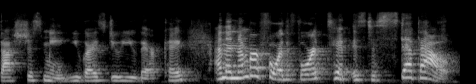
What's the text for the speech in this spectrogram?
That's just me. You guys do you there. Okay. And then number four, the fourth tip is to step out.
